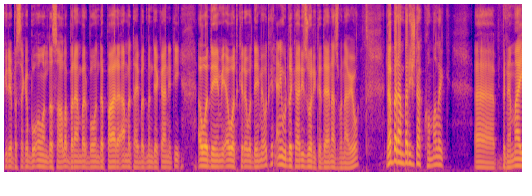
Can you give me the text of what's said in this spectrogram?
گرێ بەسەکە بۆ ئەوەندە ساڵە بەرامبەر بەوەندە پارە ئەمە تایبەتمەندەکانێتی ئەوە دەیەمی ئەوەت کرەوە دەمەوەت کرد ینی وردەکاری زۆری تێدا ناچ بەناوەوە لە بەرامبەریشدا کۆمەڵێک بنەمای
